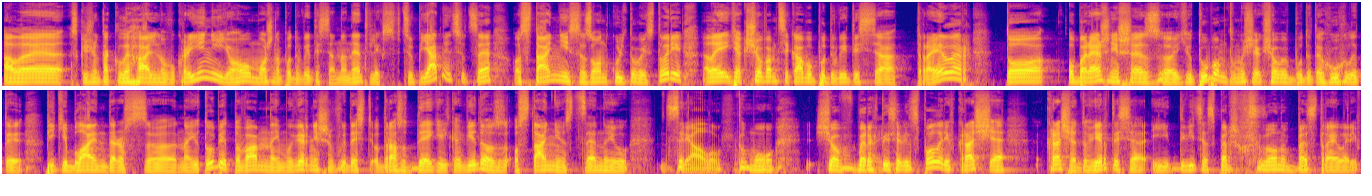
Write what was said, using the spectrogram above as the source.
але, скажімо так, легально в Україні його можна подивитися на Netflix в цю п'ятницю. Це останній сезон культової історії. Але якщо вам цікаво подивитися трейлер, то обережніше з Ютубом, тому що якщо ви будете гуглити Peaky Blinders е, на Ютубі, то вам наймовірніше видасть одразу декілька відео з останньою сценою серіалу. Тому щоб вберегтися від спойлерів, краще, краще довіртеся і дивіться з першого сезону без трейлерів.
